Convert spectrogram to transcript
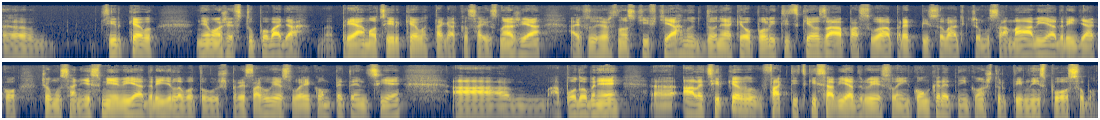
e, církev nemôže vstupovať a priamo církev, tak ako sa ju snažia aj v súčasnosti vtiahnuť do nejakého politického zápasu a predpisovať, k čomu sa má vyjadriť, ako čomu sa nesmie vyjadriť, lebo to už presahuje svoje kompetencie a, a podobne. Ale církev fakticky sa vyjadruje svojim konkrétnym, konštruktívnym spôsobom.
